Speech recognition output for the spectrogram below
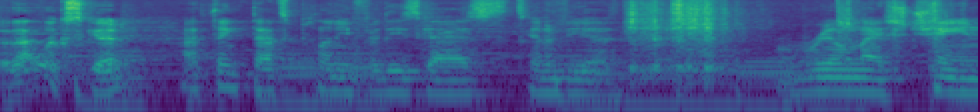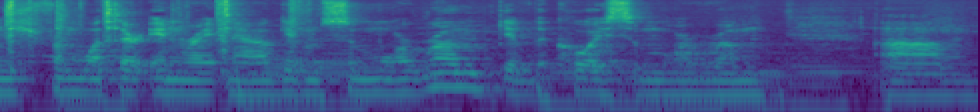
So that looks good. I think that's plenty for these guys. It's gonna be a real nice change from what they're in right now. Give them some more room, give the koi some more room. Um,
